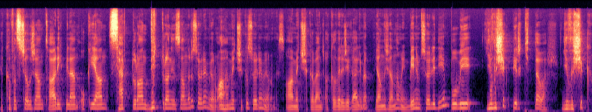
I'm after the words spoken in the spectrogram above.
Ya kafası çalışan, tarih bilen, okuyan, sert duran, dik duran insanları söylemiyorum. Ahmet Şık'ı söylemiyorum mesela. Ahmet Şık'a ben akıl verecek halim yok. Yanlış anlamayın. Benim söylediğim bu bir yılışık bir kitle var. Yılışık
